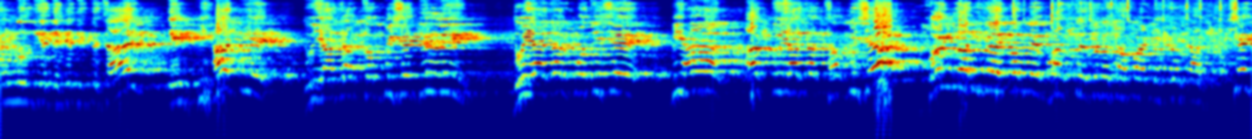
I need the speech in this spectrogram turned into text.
আঙ্গুল দিয়ে দেখে দিতে চাই, এই বিহার দিয়ে দুই হাজার চব্বিশে দিল্লি, দুই হাজার পঁচিশে বিহার, আর দুই হাজার ছাব্বিশে বাংলা বিজয় করবে ভারতীয় জনতা পার্টি সরকার। সেই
